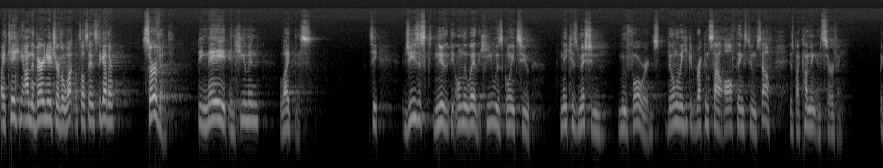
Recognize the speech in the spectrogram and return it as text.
by taking on the very nature of a what? Let's all say this together servant, being made in human likeness. See, Jesus knew that the only way that he was going to make his mission move forward, the only way he could reconcile all things to himself is by coming and serving. By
